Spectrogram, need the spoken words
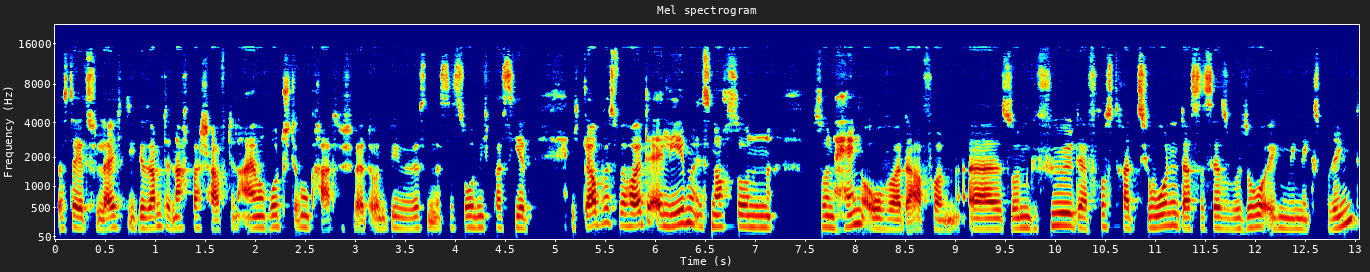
dass da jetzt vielleicht die gesamte Nachbarschaft in einem Rutsch demokratisch wird. Und wie wir wissen, ist das so nicht passiert. Ich glaube, was wir heute erleben, ist noch so ein so ein Hangover davon, äh, so ein Gefühl der Frustration, dass es ja sowieso irgendwie nichts bringt.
